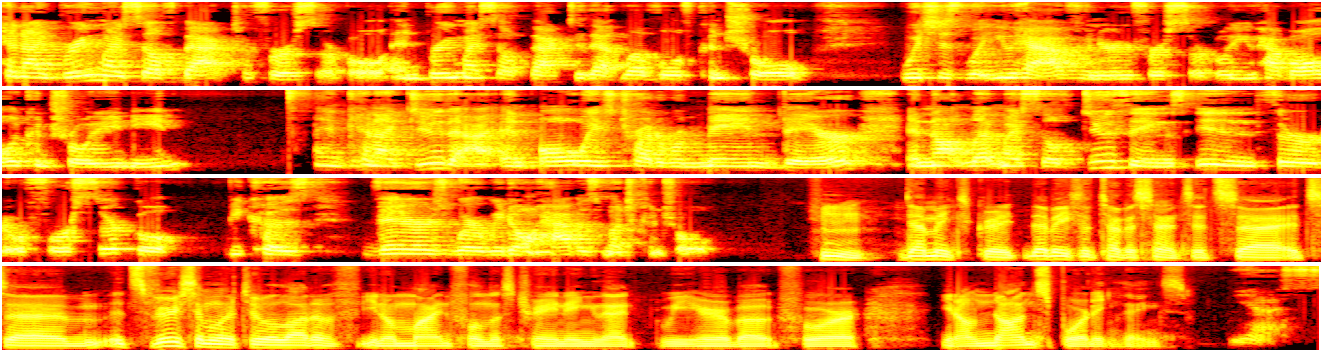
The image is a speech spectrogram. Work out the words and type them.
can I bring myself back to first circle and bring myself back to that level of control, which is what you have when you're in first circle? You have all the control you need. And can I do that and always try to remain there and not let myself do things in third or fourth circle because there's where we don't have as much control. Hmm, that makes great. That makes a ton of sense. It's uh, it's um, it's very similar to a lot of you know mindfulness training that we hear about for you know non-sporting things. Yes.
